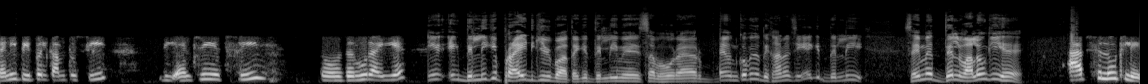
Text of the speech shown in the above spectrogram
many people come to see the entry is free तो ज़रूर आइए। एक दिल्ली की प्राइड की भी बात है कि दिल्ली में सब हो रहा है। और उनको भी तो दिखाना चाहिए कि दिल्ली सही में दिल वालों की है। Absolutely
